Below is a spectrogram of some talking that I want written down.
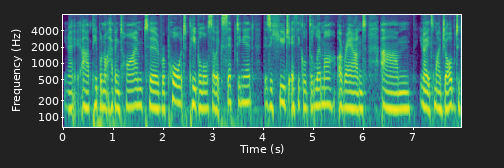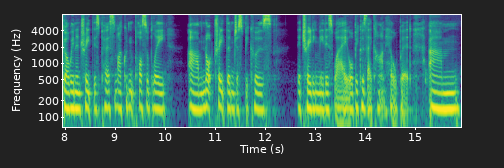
you know uh, people not having time to report, people also accepting it. There's a huge ethical dilemma around um, you know it's my job to go in and treat this person. I couldn't possibly um, not treat them just because they're treating me this way or because they can't help it. Um,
